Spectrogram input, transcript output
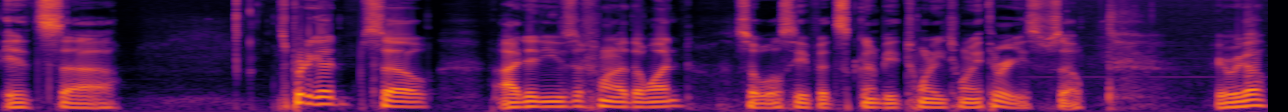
it's uh, it's pretty good. So I did use it for another one. So we'll see if it's going to be 2023. So here we go.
